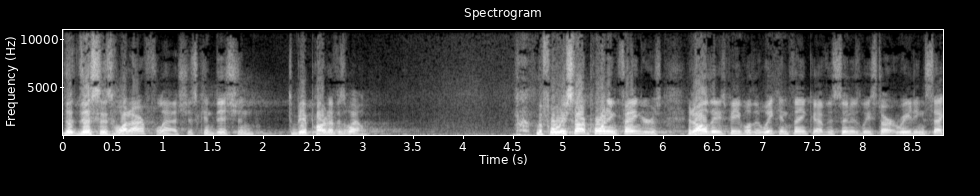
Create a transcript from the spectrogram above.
that this is what our flesh is conditioned to be a part of as well. before we start pointing fingers at all these people that we can think of as soon as we start reading 2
